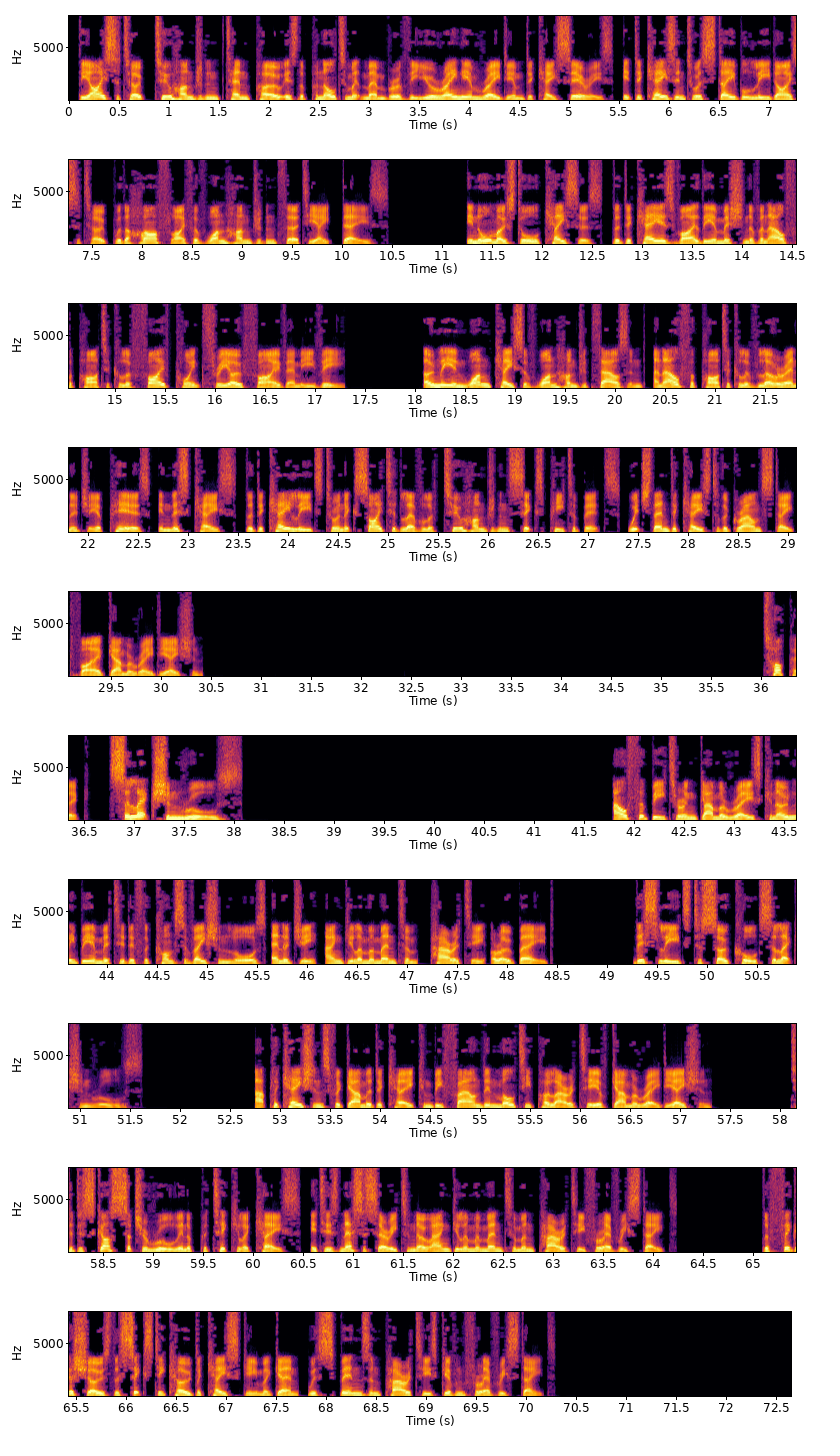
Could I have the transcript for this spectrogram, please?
The isotope 210 Po is the penultimate member of the uranium-radium decay series. It decays into a stable lead isotope with a half-life of 138 days. In almost all cases, the decay is via the emission of an alpha particle of 5.305 MeV. Only in one case of 100,000, an alpha particle of lower energy appears. In this case, the decay leads to an excited level of 206 petabits, which then decays to the ground state via gamma radiation. Topic: Selection rules. Alpha, beta and gamma rays can only be emitted if the conservation laws energy, angular momentum, parity are obeyed. This leads to so-called selection rules. Applications for gamma decay can be found in multipolarity of gamma radiation. To discuss such a rule in a particular case, it is necessary to know angular momentum and parity for every state. The figure shows the 60 co decay scheme again, with spins and parities given for every state.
